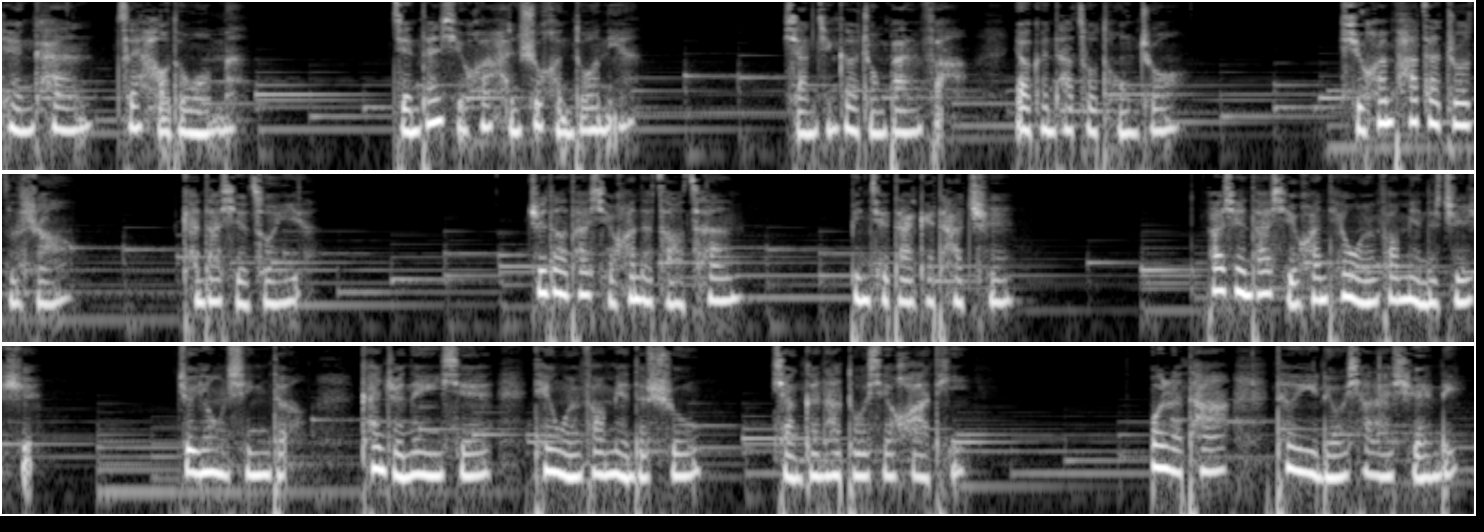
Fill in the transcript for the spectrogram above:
前看《最好的我们》，简单喜欢韩束很多年。想尽各种办法要跟他做同桌，喜欢趴在桌子上看他写作业，知道他喜欢的早餐，并且带给他吃。发现他喜欢天文方面的知识，就用心的看着那一些天文方面的书，想跟他多些话题。为了他特意留下来学理，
